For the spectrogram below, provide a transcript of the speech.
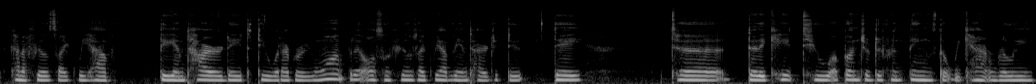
It kind of feels like we have the entire day to do whatever we want, but it also feels like we have the entire day to dedicate to a bunch of different things that we can't really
